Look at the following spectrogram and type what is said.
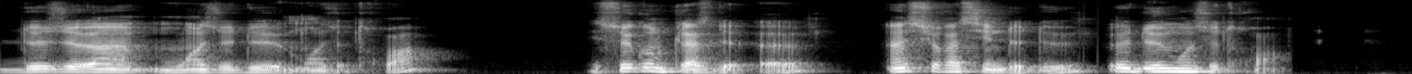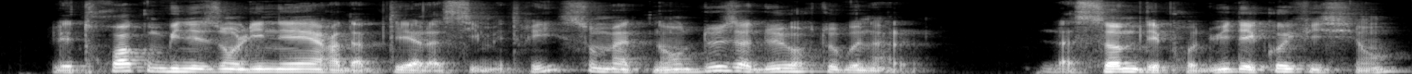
2E1 moins E2 moins E3. Et seconde classe de E, 1 sur racine de 2, E2 moins E3. Les trois combinaisons linéaires adaptées à la symétrie sont maintenant 2 à 2 orthogonales. La somme des produits des coefficients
